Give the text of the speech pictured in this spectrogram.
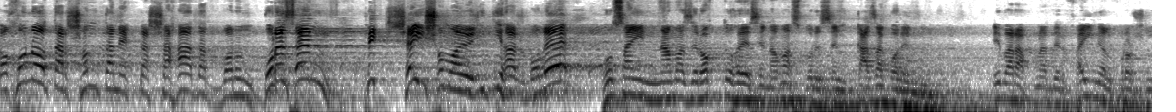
তখনও তার সন্তান একটা শাহাদাত বরণ করেছেন। ঠিক সেই সময়ে ইতিহাস বলে, হোসাইন নামাজে রক্ত হয়েছে, নামাজ পড়েছেন, কাজা করেননি এবার আপনাদের ফাইনাল প্রশ্ন।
